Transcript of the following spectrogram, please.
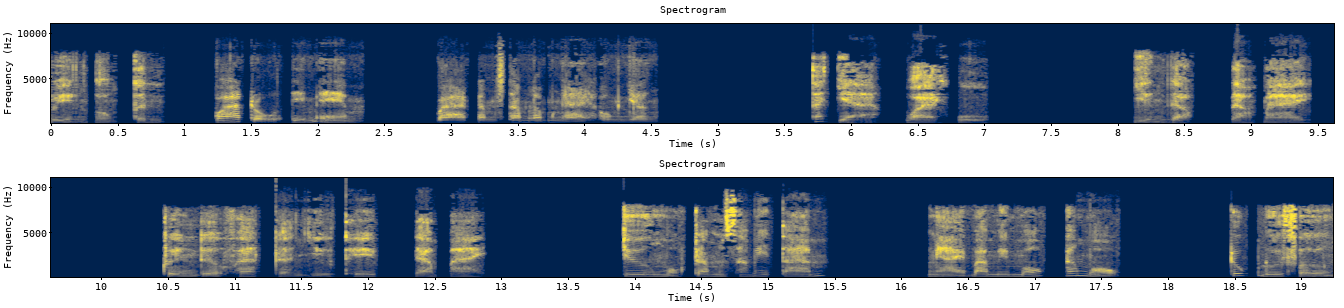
truyện ngôn tình, khóa trụ tim em, 385 ngày hôn nhân. Tác giả Hoài Vũ Diễn đọc Đào Mai. Truyện được phát trên Youtube Đào Mai. Chương 168 Ngày 31 tháng 1 Trúc đuôi phượng.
